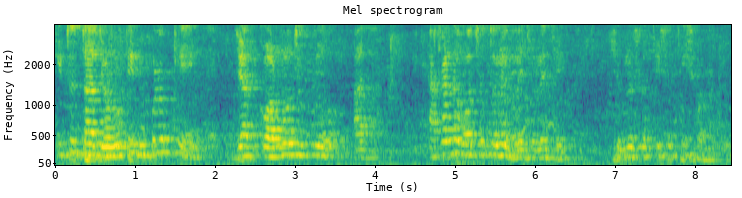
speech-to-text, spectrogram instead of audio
কিন্তু তার জন্মদিন উপলক্ষে যা কর্মযুক্ত আজ একান্ন বছর ধরে হয়ে চলেছে, সেগুলো সত্যি সত্যি স্মরণীয়।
